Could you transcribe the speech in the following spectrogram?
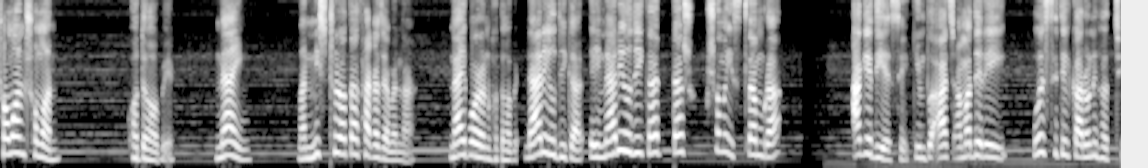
সমান সমান হতে হবে। ন্যায় মানে নিষ্ঠুরতা থাকা যাবে না, ন্যায়পরায়ণ হতে হবে। নারী অধিকার, এই নারী অধিকারটা সবসময় ইসলামরা আগে দিয়েছে, কিন্তু আজ আমাদের এই পরিস্থিতির কারণে হচ্ছে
